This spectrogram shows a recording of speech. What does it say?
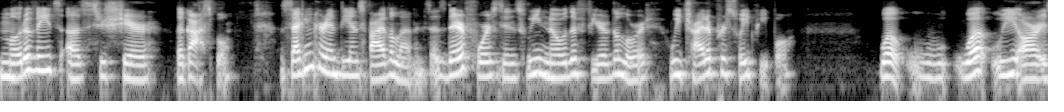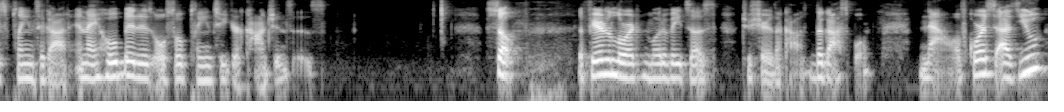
motivates us to share the gospel. 2 Corinthians 5:11 says, "Therefore, since we know the fear of the Lord, we try to persuade people. What what we are is plain to God, and I hope it is also plain to your consciences." So, the fear of the Lord motivates us to share the, the gospel. Now, of course, as you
